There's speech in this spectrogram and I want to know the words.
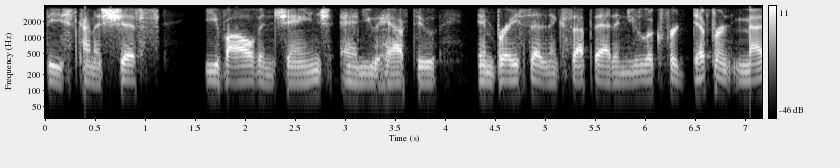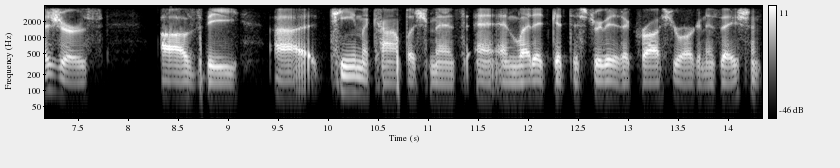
these kind of shifts evolve and change, and you have to embrace that and accept that. And you look for different measures of the uh, team accomplishments and, and let it get distributed across your organization.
